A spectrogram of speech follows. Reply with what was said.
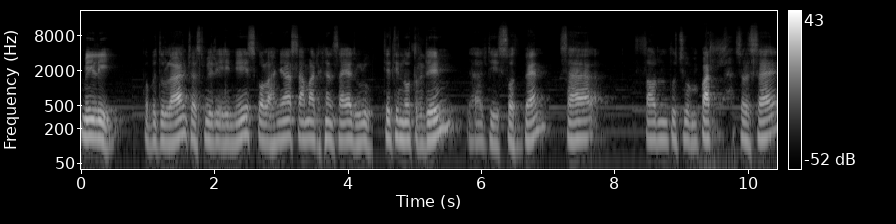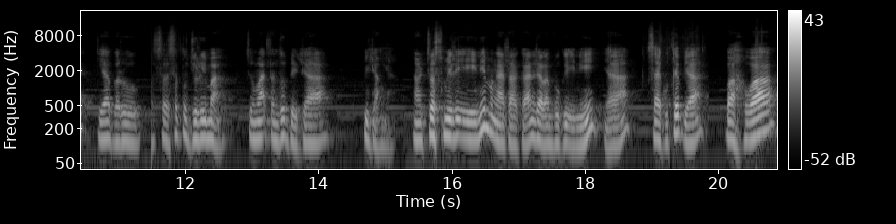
Milley Kebetulan George Milley ini sekolahnya sama dengan saya dulu. Jadi Notre Dame ya, di South Bend. Saya tahun 74 selesai, dia baru selesai 75. Cuma tentu beda bidangnya. Nah, George Milley ini mengatakan dalam buku ini, ya, saya kutip ya, bahwa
